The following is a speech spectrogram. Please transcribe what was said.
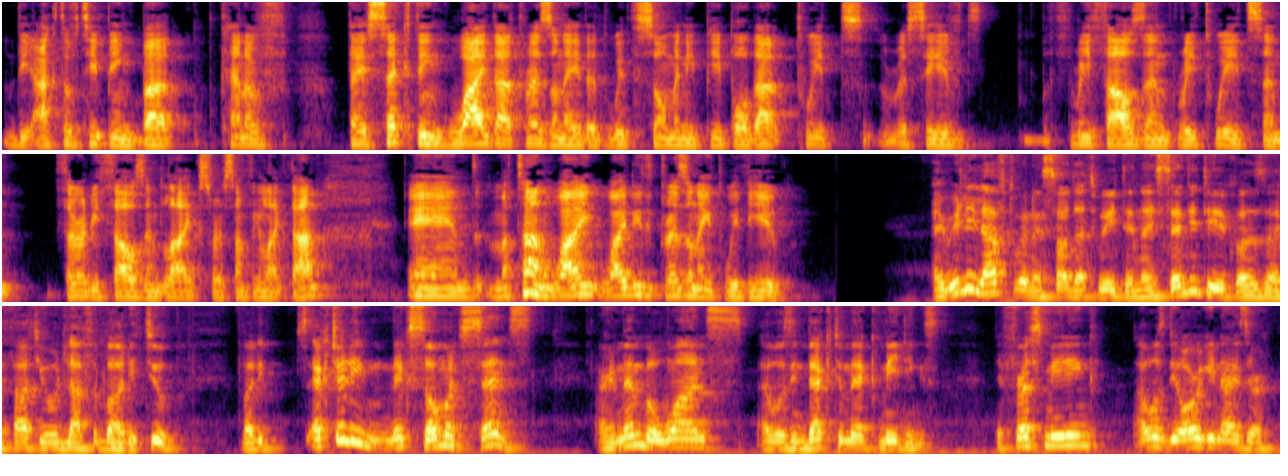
the act of tipping, but kind of dissecting why that resonated with so many people. That tweet received 3,000 retweets and 30,000 likes or something like that. And Matan, why why did it resonate with you? I really laughed when I saw that tweet and I sent it to you because I thought you would laugh about it too. But it actually makes so much sense. I remember once I was in back to back meetings. The first meeting, I was the organizer.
